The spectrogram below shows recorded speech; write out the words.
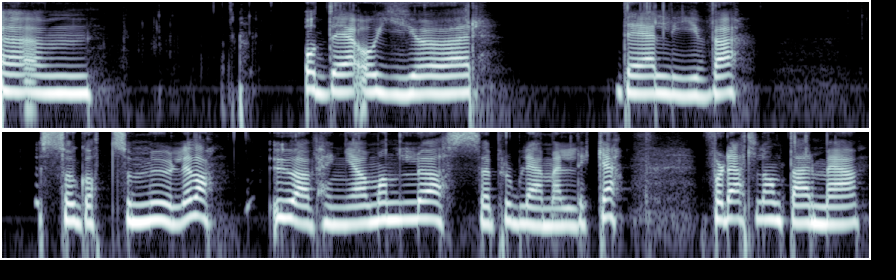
Um, og det å gjøre det livet så godt som mulig, da, uavhengig av om man løser problemet eller ikke. For det er et eller annet der med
